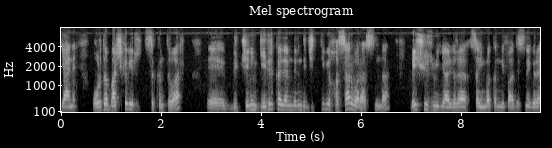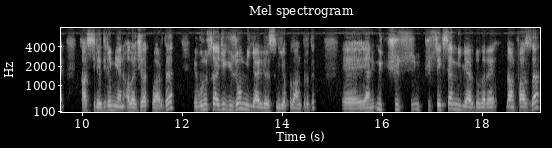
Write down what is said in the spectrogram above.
yani orada başka bir sıkıntı var. Ee, bütçenin gelir kalemlerinde ciddi bir hasar var aslında. 500 milyar lira Sayın Bakan'ın ifadesine göre tahsil edilemeyen alacak vardı ve bunun sadece 110 milyar lirasını yapılandırdık. Ee, yani 300 380 milyar dolardan fazla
